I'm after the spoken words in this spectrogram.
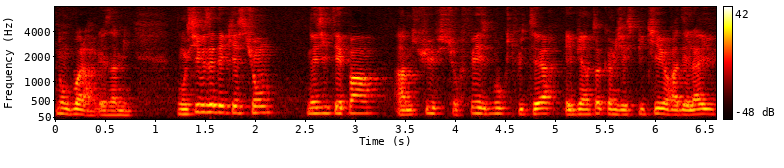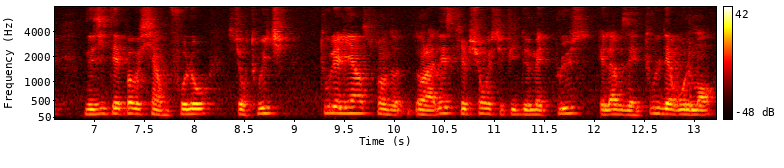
Donc voilà les amis. Donc si vous avez des questions, n'hésitez pas à me suivre sur Facebook, Twitter et bientôt comme j'ai expliqué il y aura des lives. N'hésitez pas aussi à me follow sur Twitch. Tous les liens sont dans la description, il suffit de mettre plus et là vous avez tout le déroulement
